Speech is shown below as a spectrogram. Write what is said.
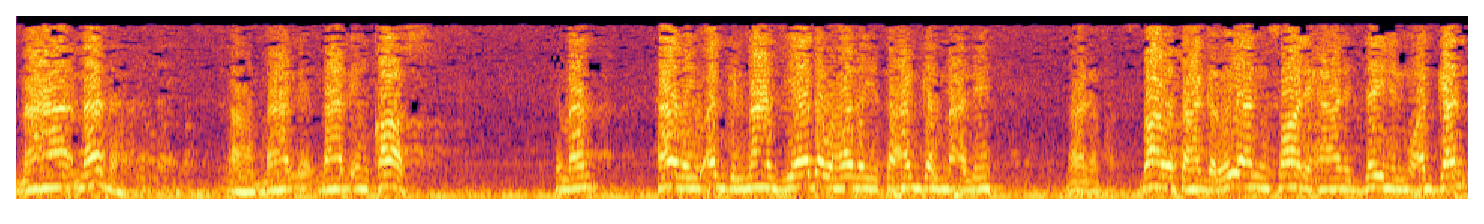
مع ماذا؟ آه مع, مع الإنقاص. تمام؟ هذا يؤجل مع الزيادة وهذا يتعجل مع الايه مع الإنقاص. ضع وتعجل وهي أن يصالح عن الدين المؤجل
